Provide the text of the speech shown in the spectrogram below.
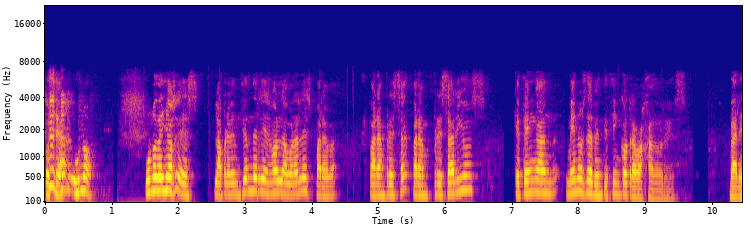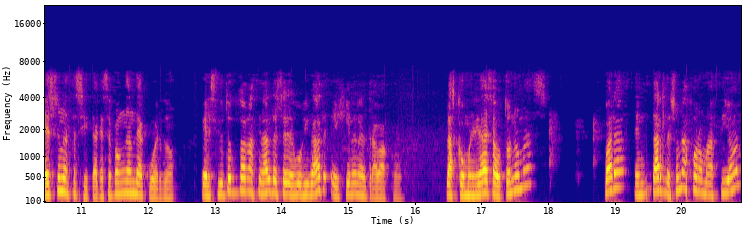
O sea, uno, uno de ellos es la prevención de riesgos laborales para, para, empresa- para empresarios que tengan menos de 25 trabajadores. Vale, eso necesita que se pongan de acuerdo el Instituto Nacional de Seguridad e Higiene en el Trabajo, las comunidades autónomas, para darles una formación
